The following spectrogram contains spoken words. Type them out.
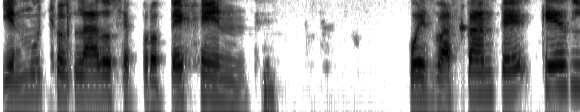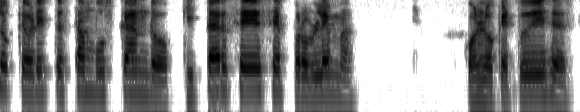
y, en muchos lados se protegen pues bastante. ¿Qué es lo que ahorita están buscando? Quitarse ese problema con lo que tú dices,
